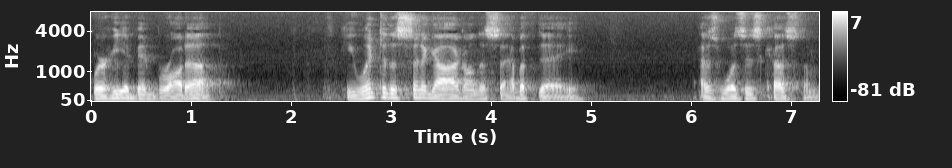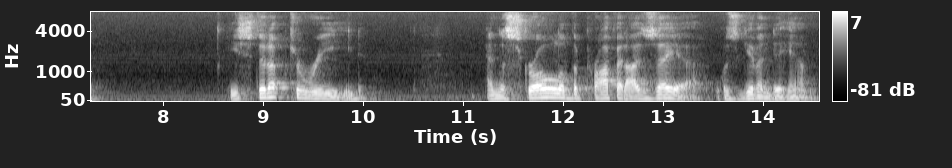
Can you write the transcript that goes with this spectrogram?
where he had been brought up, he went to the synagogue on the Sabbath day, as was his custom. He stood up to read and the scroll of the prophet Isaiah was given to him.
